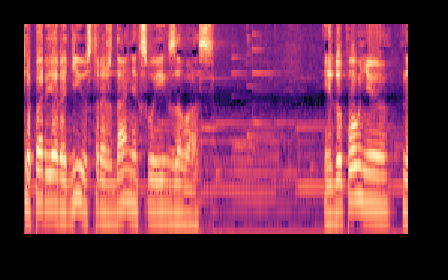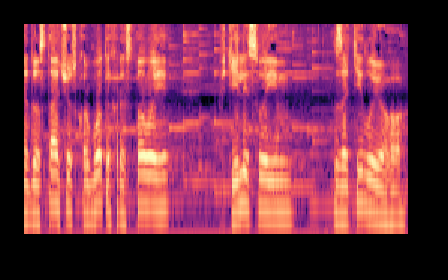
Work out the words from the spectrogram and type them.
Тепер я радію стражданнях своїх за вас і доповнюю недостачу скорботи Христової тілі своїм за тіло Його,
